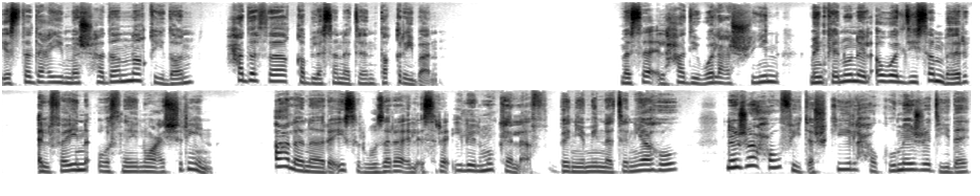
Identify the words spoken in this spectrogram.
يستدعي مشهدا نقيضا حدث قبل سنة تقريبا. مساء الحادي والعشرين من كانون الأول ديسمبر 2022 أعلن رئيس الوزراء الإسرائيلي المكلف بنيامين نتنياهو نجاحه في تشكيل حكومة جديدة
